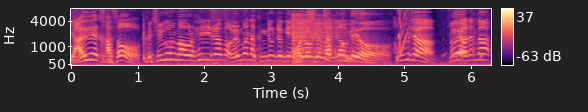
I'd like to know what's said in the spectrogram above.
야외에 가서 그 즐거운 마음으로 회의를 하면 얼마나 긍정적인 그런 게 많이 나오겠어. 우부장 준비 안 했나?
